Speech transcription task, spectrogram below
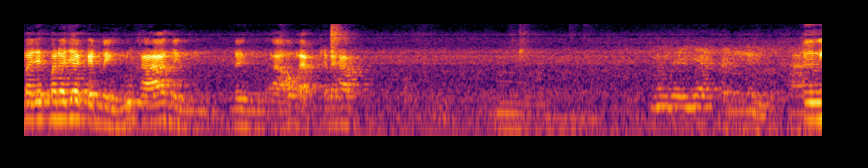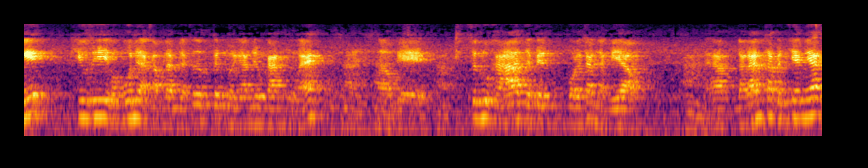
ไม่ได้ไม่ได้แยกเป็นหนึ่งลูกค้าหนึ่งหนึ่งอ่าห้องแลบใช่ไหมครับอืมไม่ได้แยกเป็นหนึ่งลูกค้าคืออย่างนี้ QC ของคุณเนี่ยกับแลบเนี่ยคือเป็นหน่วยงานเดียวกันถูกไหมใช่ใช่โอเค ครับซึ่งลูกค้าจะเป็นโปรดักชันอย่างเดียวอ่านะครับ ดังนั้นถ้าเป็นเคสเนี้ย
